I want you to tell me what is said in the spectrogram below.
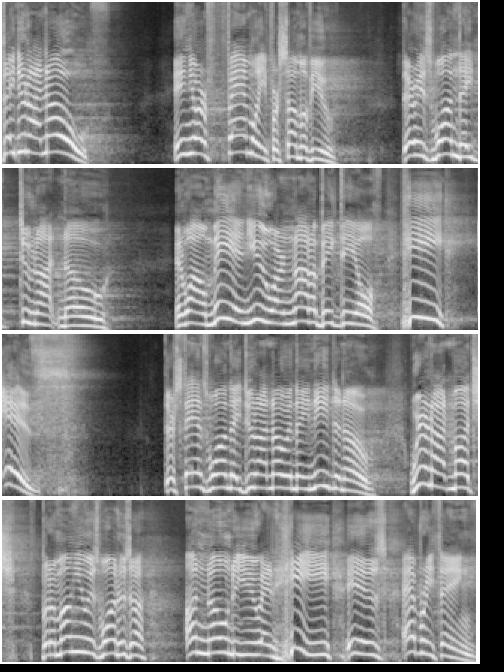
they do not know. In your family, for some of you, there is one they do not know. And while me and you are not a big deal, He is. There stands one they do not know and they need to know. We're not much, but among you is one who's a unknown to you, and He is everything.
